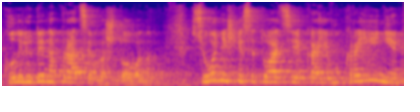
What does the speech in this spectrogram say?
коли людина працевлаштована. Сьогоднішня ситуація, яка є в Україні,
